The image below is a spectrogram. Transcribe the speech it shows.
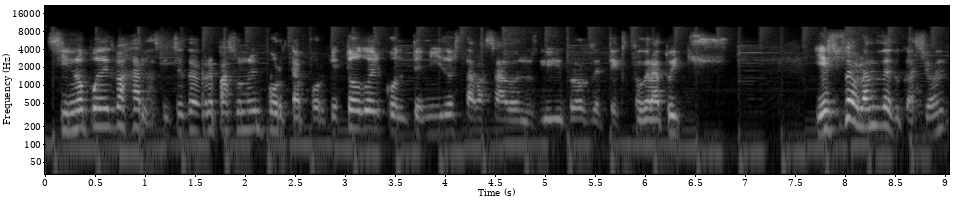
si no puedes bajar las fichas de repaso no importa porque todo el contenido está basado en los libros de texto gratuitos y eso estoy hablando de educación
